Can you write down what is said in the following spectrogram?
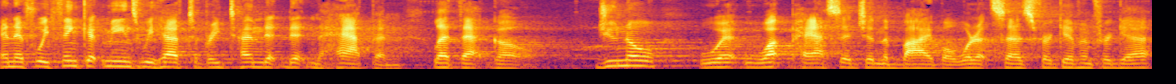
and if we think it means we have to pretend it didn't happen, let that go. Do you know what, what passage in the Bible where it says forgive and forget?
